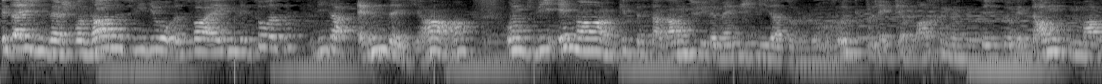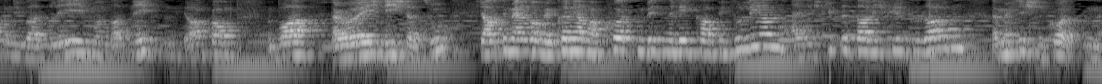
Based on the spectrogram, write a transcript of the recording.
Ist eigentlich ein sehr spontanes Video. Es war eigentlich so, es ist wieder Ende Jahr. Und wie immer gibt es da ganz viele Menschen, die da so Rückblicke machen und sich so Gedanken machen über das Leben und was nächstes Jahr kommt. Und boah, da gehöre ich nicht dazu. Ich dachte mir einfach, wir können ja mal kurz ein bisschen rekapitulieren. Eigentlich gibt es da nicht viel zu sagen. Da möchte ich einen kurzen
